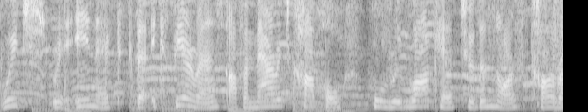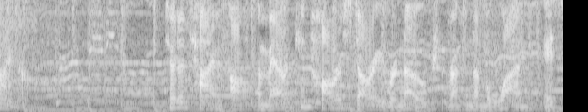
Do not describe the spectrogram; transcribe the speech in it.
which reenact the experience of a married couple who relocated to the North Carolina. Total time of American Horror Story Roanoke ranked number 1 is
